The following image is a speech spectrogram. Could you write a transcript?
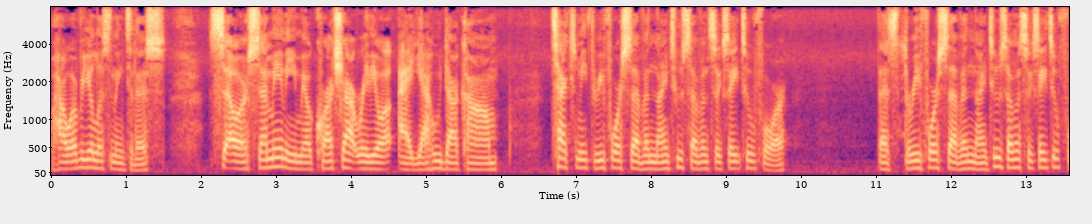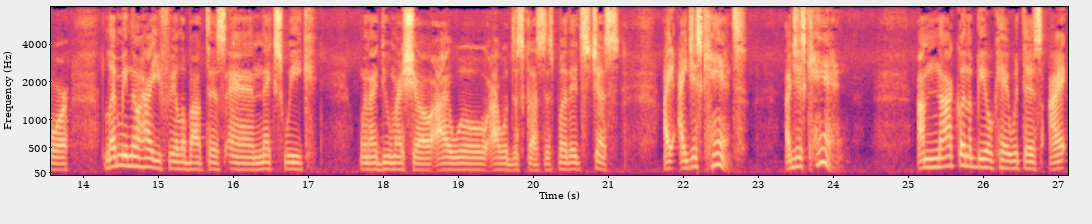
however you're listening to this, or send me an email, crotchshotradio at yahoo.com. Text me 347 927 6824. That's 347 927 6824. Let me know how you feel about this, and next week when I do my show, I will I will discuss this. But it's just I, I just can't. I just can't. I'm not going to be okay with this. I,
